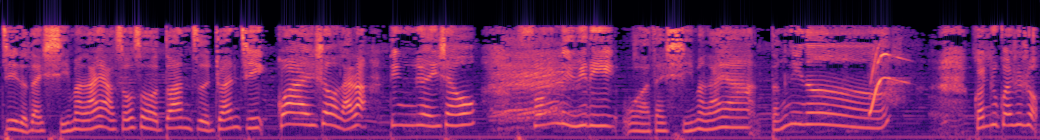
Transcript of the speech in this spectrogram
记得在喜马拉雅搜索段子专辑《怪兽来了》，订阅一下哦。风里雨里，我在喜马拉雅等你呢。关注怪兽兽，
